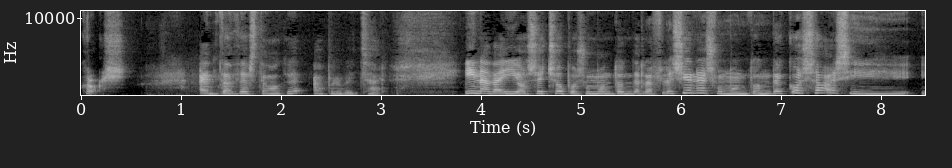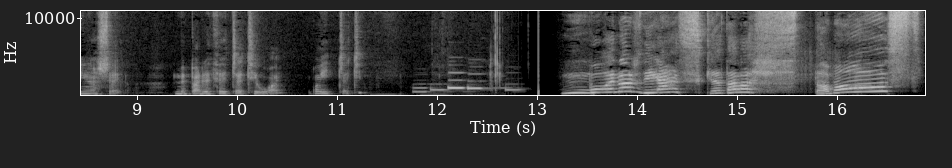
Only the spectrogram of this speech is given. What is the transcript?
crush entonces tengo que aprovechar. Y nada, y os he hecho pues un montón de reflexiones, un montón de cosas y, no sé, me parece chachi guay, guay chachi. Buenos días, ¿qué tal estamos?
